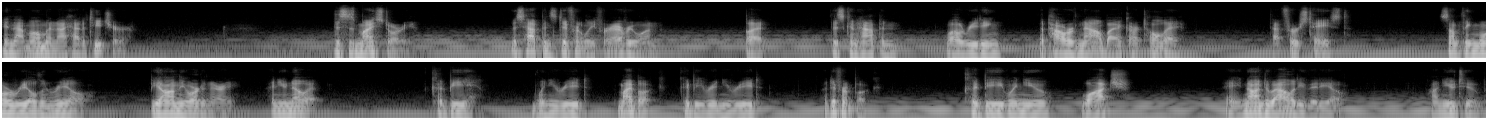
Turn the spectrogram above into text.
in that moment, I had a teacher. This is my story. This happens differently for everyone, but this can happen while reading The Power of Now by Eckhart Tolle. That first taste. Something more real than real, beyond the ordinary, and you know it. Could be when you read my book, could be when you read a different book, could be when you watch a non duality video on YouTube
